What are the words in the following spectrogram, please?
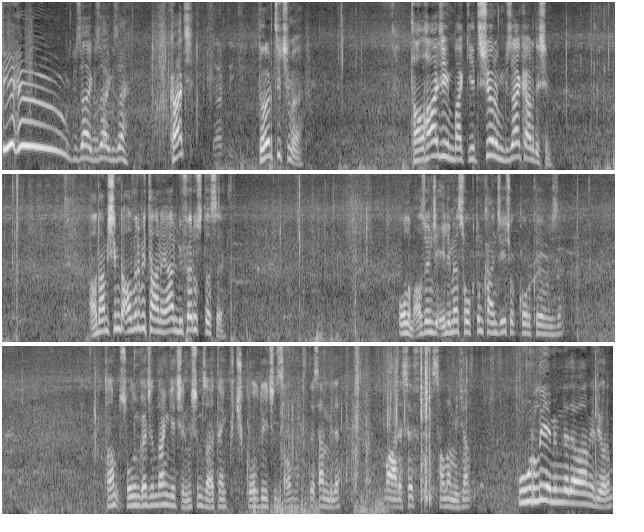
Yuhuu! Güzel güzel güzel. Kaç? 4-3. 4-3 mü? Talhacığım bak yetişiyorum güzel kardeşim. Adam şimdi alır bir tane ya lüfer ustası. Oğlum az önce elime soktum kancayı çok korkuyorum o yüzden. Tam solungacından geçirmişim zaten küçük olduğu için salmak istesem bile maalesef salamayacağım. Uğurlu yemimle devam ediyorum.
